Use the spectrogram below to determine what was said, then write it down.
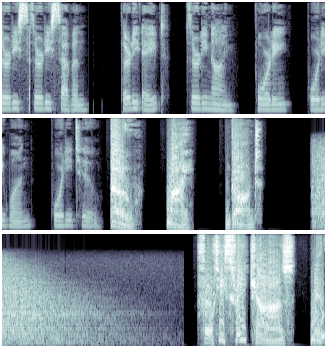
30, 37, 38, 39, 40, 41, 42. Oh my god. 43 chars. No.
